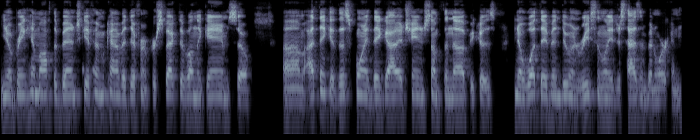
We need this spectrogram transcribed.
you know, bring him off the bench, give him kind of a different perspective on the game. So um, I think at this point they got to change something up because you know what they've been doing recently just hasn't been working.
